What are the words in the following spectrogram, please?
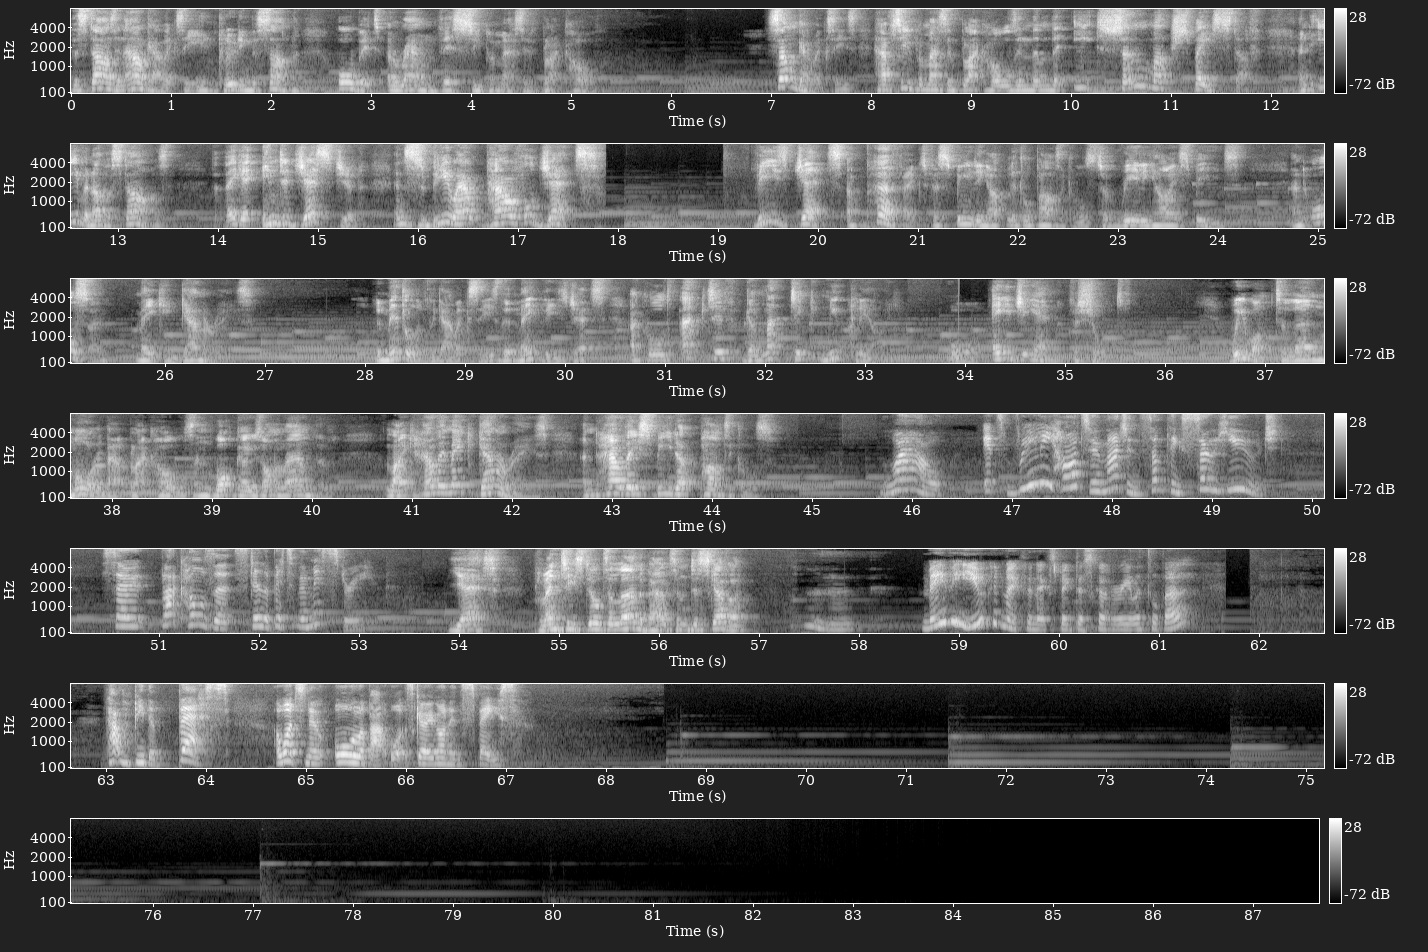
The stars in our galaxy, including the Sun, orbit around this supermassive black hole. Some galaxies have supermassive black holes in them that eat so much space stuff, and even other stars, that they get indigestion and spew out powerful jets. These jets are perfect for speeding up little particles to really high speeds, and also making gamma rays. The middle of the galaxies that make these jets are called active galactic nuclei, or AGN for short. We want to learn more about black holes and what goes on around them, like how they make gamma rays and how they speed up particles. Wow, it's really hard to imagine something so huge. So, black holes are still a bit of a mystery. Yes, plenty still to learn about and discover. Hmm. Maybe you could make the next big discovery, little bear. That would be the best! I want to know all about what's going on in space.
